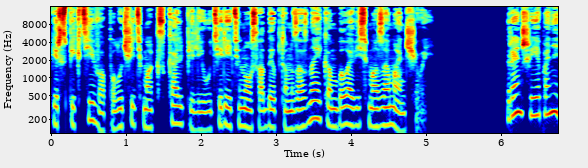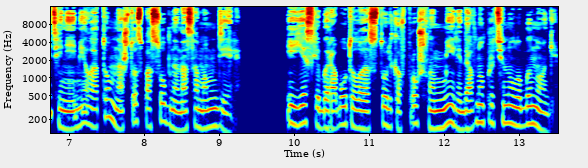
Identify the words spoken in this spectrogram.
Перспектива получить маг-скальпель и утереть нос адептом зазнайкам была весьма заманчивой. Раньше я понятия не имела о том, на что способна на самом деле. И если бы работала столько в прошлом мире, давно протянула бы ноги.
